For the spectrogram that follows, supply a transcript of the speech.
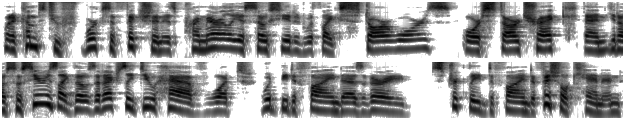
when it comes to f- works of fiction, it's primarily associated with like Star Wars or Star Trek, and, you know, so series like those that actually do have what would be defined as a very strictly defined official canon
